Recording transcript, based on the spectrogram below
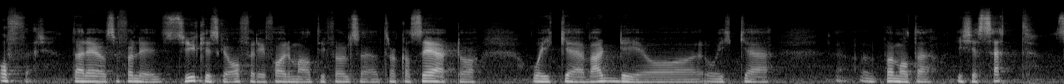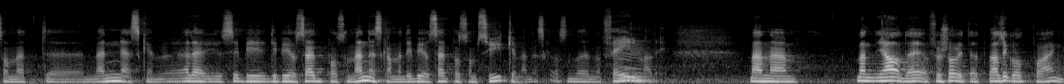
offer. Der er jo selvfølgelig psykiske offer i form av at de føler seg trakassert og, og ikke verdig og, og ikke På en måte ikke sett som et eh, menneske. Eller de blir- jo sett på som mennesker, men de blir jo sett på som syke mennesker. Så det er noe feil Mm. med dem. Men, eh, men ja, det er for så vidt et veldig godt poeng.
